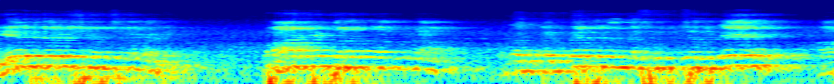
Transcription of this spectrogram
ఏ రిజర్వేషన్ వచ్చినా కానీ పార్టీ పరంగా కూడా ఒక అభ్యర్థిగా సూచించదు ఆ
